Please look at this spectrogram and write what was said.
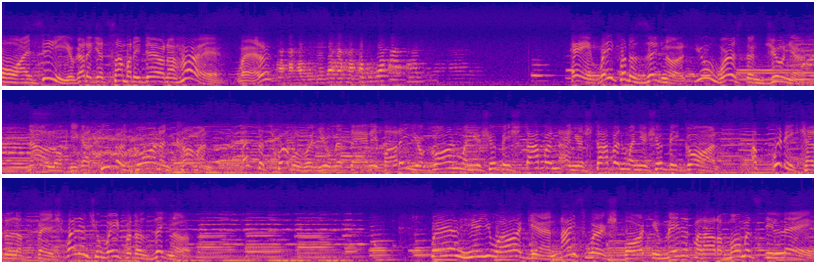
Oh, I see. You got to get somebody there in a hurry. Well? Hey, wait for the signal. You're worse than Junior. Now, look, you got people going and coming. That's the trouble with you, Mr. Anybody. You're going when you should be stopping, and you're stopping when you should be gone. A pretty kettle of fish. Why didn't you wait for the signal? Well, here you are again. Nice work, sport. You made it without a moment's delay.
